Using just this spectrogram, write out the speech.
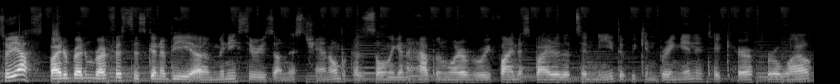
So yeah, Spider Bread and Breakfast is going to be a mini series on this channel because it's only going to happen whenever we find a spider that's in need that we can bring in and take care of for a while.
